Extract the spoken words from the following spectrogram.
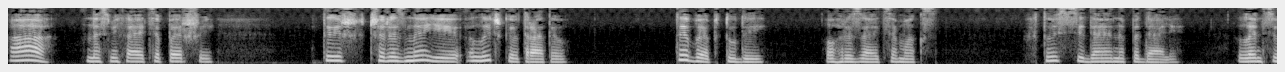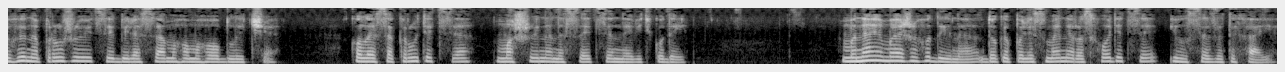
А, насміхається перший. Ти ж через неї лички втратив. Тебе б туди, огризається Макс. Хтось сідає на педалі. Ланцюги напружуються біля самого мого обличчя. Колеса крутяться, машина несеться невідь куди. Минає майже година, доки полісмени розходяться і усе затихає.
